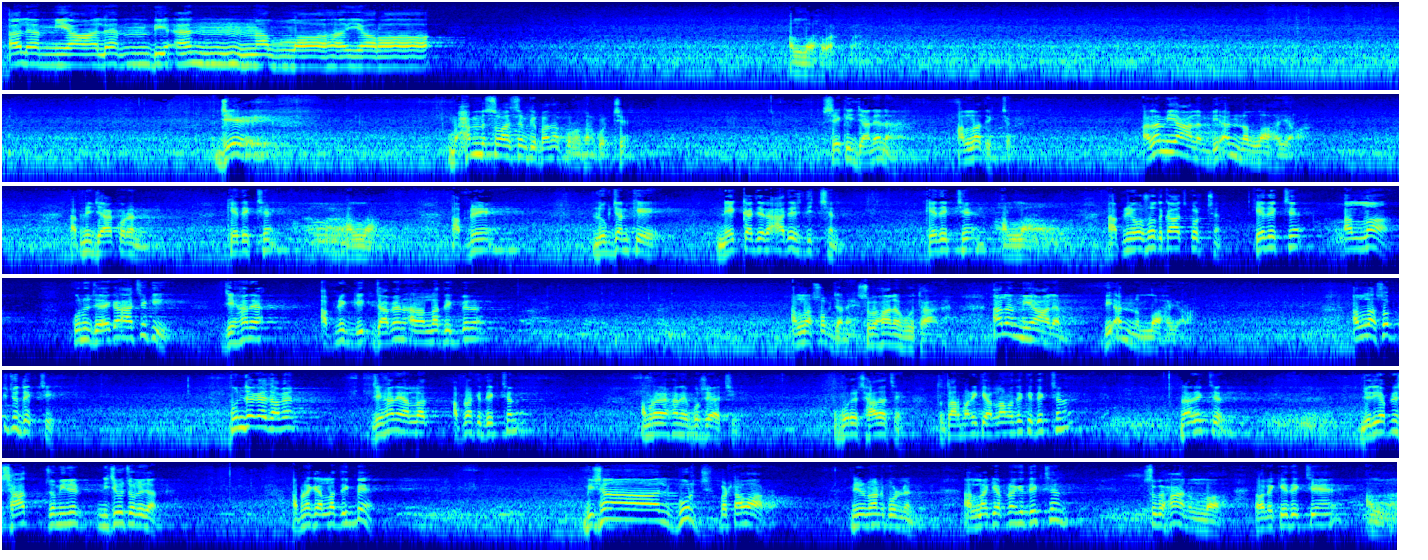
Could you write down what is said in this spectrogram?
ألم يعلم بأن الله يرى আল্লাহ আকবর। যে মোহাম্মদকে বাধা প্রদান করছে, সে কি জানে না? আল্লাহ দেখছেন। আলম ইয়া আলম বি আপনি যা করেন, কে দেখছেন আল্লাহ। আপনি লোকজনকে নেক কাজের আদেশ দিচ্ছেন। কে দেখছে? আল্লাহ। আপনি ওষুধ কাজ করছেন, কে দেখছে? আল্লাহ। কোন জায়গা আছে কি যেখানে আপনি যাবেন আর আল্লাহ দেখবেন আল্লাহ সব জানে সুবাহ আলম মিয়া আলম বিআল্লাহ আল্লাহ সব কিছু দেখছে। কোন জায়গায় যাবেন যেখানে আল্লাহ আপনাকে দেখছেন? আমরা এখানে বসে আছি। উপরে ছাদ আছে। তো তার মানে কি আল্লাহ আমাদেরকে দেখছে না? না দেখছেন? যদি আপনি সাত জমিনের নিচেও চলে যান, আপনাকে আল্লাহ দেখবে? বিশাল বুর্জ বা টাওয়ার নির্মাণ করলেন। আল্লাহ কি আপনাকে দেখছেন? সুবহান আল্লাহ তাহলে কে দেখছে? আল্লাহ।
